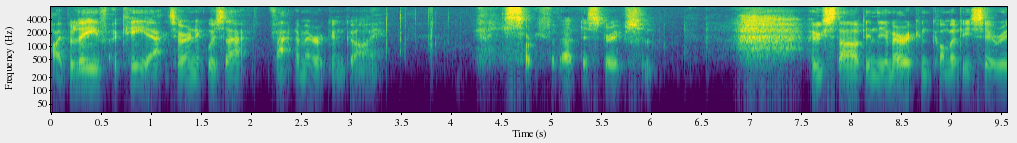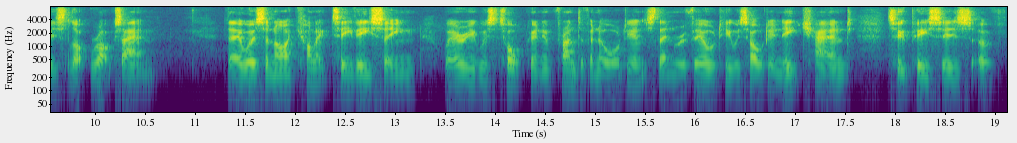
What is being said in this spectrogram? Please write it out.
I believe a key actor, and it was that fat American guy. Sorry for that description. who starred in the American comedy series Roxanne. There was an iconic TV scene where he was talking in front of an audience, then revealed he was holding in each hand two pieces of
